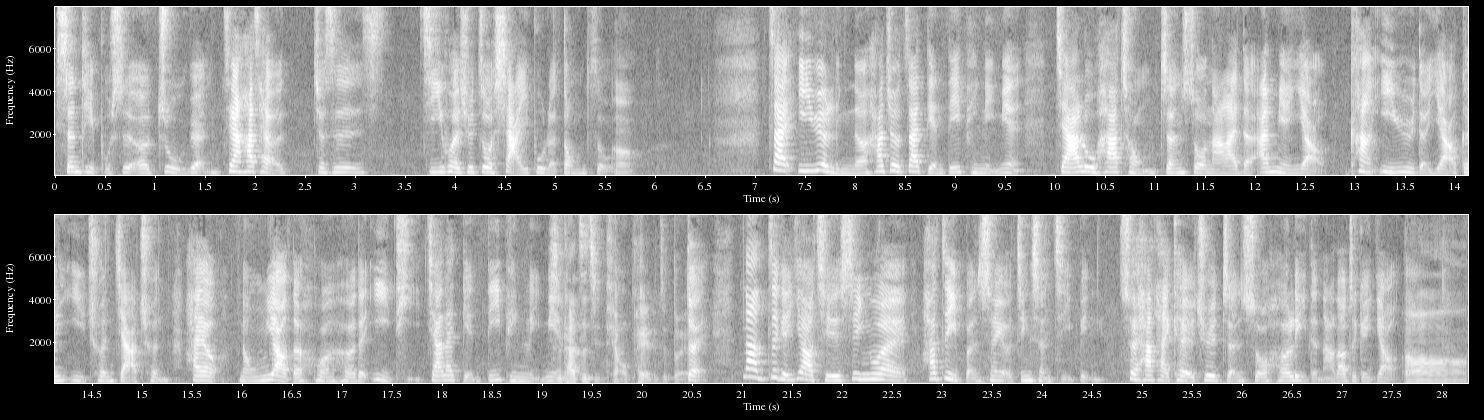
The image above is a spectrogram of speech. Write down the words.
身体不适而住院，这样她才有就是机会去做下一步的动作。嗯。在医院里呢，她就在点滴瓶里面加入她从诊所拿来的安眠药、抗抑郁的药跟乙醇、甲醇，还有农药的混合的液体，加在点滴瓶里面。是他自己调配的，就对。对，那这个药其实是因为他自己本身有精神疾病，所以他才可以去诊所合理的拿到这个药的。哦。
